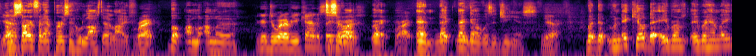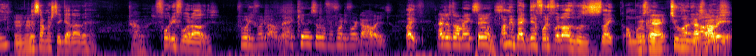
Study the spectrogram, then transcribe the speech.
Yeah. I'm sorry for that person who lost their life, Right. but I'm, I'm a You're gonna do whatever you can to to survive, right? Right. And that that guy was a genius. Yeah. But the, when they killed the Abrams Abraham lady, Mhm. guess how much they got out of her? How much? Forty four dollars. Forty four dollars, man. Killing someone for forty four dollars. Like That just don't make sense. I mean, back then forty four dollars was like almost Okay. like two hundred That's probably.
